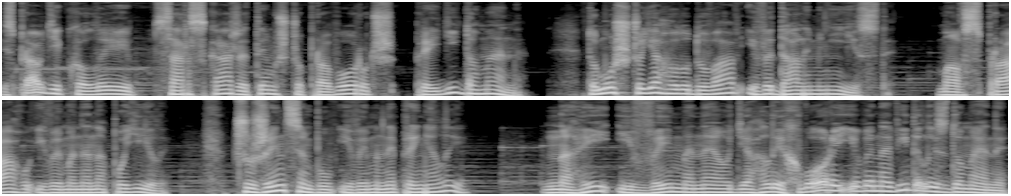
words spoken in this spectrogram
І справді, коли цар скаже тим, що праворуч, прийдіть до мене, тому що я голодував, і ви дали мені їсти, мав спрагу, і ви мене напоїли, чужинцем був, і ви мене прийняли. Нагий, і ви мене одягли, хворий, і ви навідались до мене,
